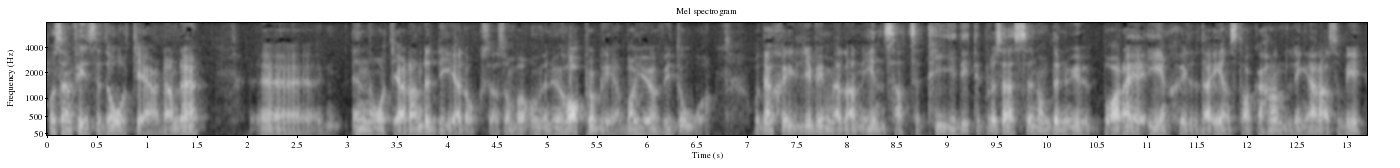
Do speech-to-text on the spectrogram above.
och sen finns det ett åtgärdande Eh, en åtgärdande del också. Alltså om vi nu har problem, vad gör vi då? Och där skiljer vi mellan insatser tidigt i processen, om det nu bara är enskilda enstaka handlingar, alltså vi,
